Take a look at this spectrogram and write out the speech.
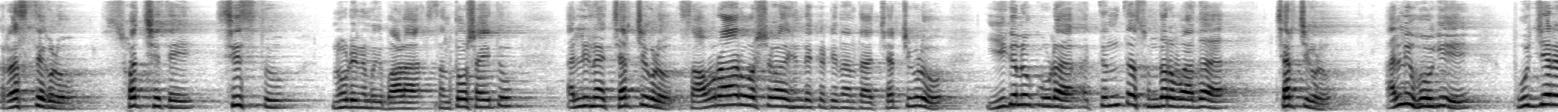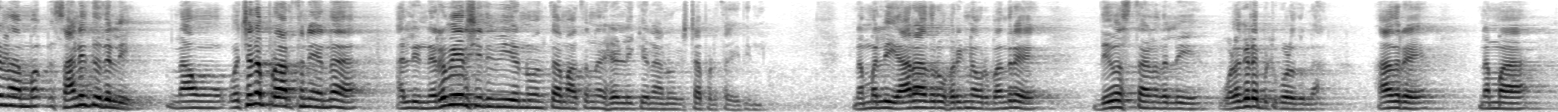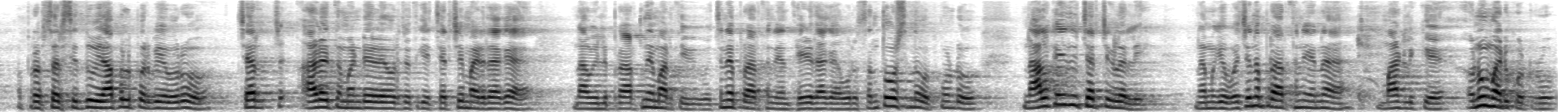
ರಸ್ತೆಗಳು, ಸ್ವಚ್ಛತೆ, ಶಿಸ್ತು ನೋಡಿ ನಮಗೆ ಭಾಳ ಸಂತೋಷ ಆಯಿತು. ಅಲ್ಲಿನ ಚರ್ಚ್ಗಳು, ಸಾವಿರಾರು ವರ್ಷಗಳ ಹಿಂದೆ ಕಟ್ಟಿದಂಥ ಚರ್ಚ್ಗಳು ಈಗಲೂ ಕೂಡ ಅತ್ಯಂತ ಸುಂದರವಾದ ಚರ್ಚ್ಗಳು. ಅಲ್ಲಿ ಹೋಗಿ ಪೂಜ್ಯರ ನಮ್ಮ ಸಾನ್ನಿಧ್ಯದಲ್ಲಿ ನಾವು ವಚನ ಪ್ರಾರ್ಥನೆಯನ್ನು ಅಲ್ಲಿ ನೆರವೇರಿಸಿದ್ವಿ ಅನ್ನುವಂಥ ಮಾತನ್ನು ಹೇಳಲಿಕ್ಕೆ ನಾನು ಇಷ್ಟಪಡ್ತಾ ಇದ್ದೀನಿ. ನಮ್ಮಲ್ಲಿ ಯಾರಾದರೂ ಹೊರಗಿನವರು ಬಂದರೆ ದೇವಸ್ಥಾನದಲ್ಲಿ ಒಳಗಡೆ ಬಿಟ್ಕೊಳ್ಳೋದಿಲ್ಲ ಆದರೆ ನಮ್ಮ ಪ್ರೊಫೆಸರ್ ಸಿದ್ದು ಯಾಪಲ್ ಪರ್ಬಿಯವರು ಚರ್ಚ್, ಆಡಳಿತ ಮಂಡಳಿಯವರ ಜೊತೆಗೆ ಚರ್ಚೆ ಮಾಡಿದಾಗ ನಾವು ಇಲ್ಲಿ ಪ್ರಾರ್ಥನೆ ಮಾಡ್ತೀವಿ, ವಚನ ಪ್ರಾರ್ಥನೆ ಅಂತ ಹೇಳಿದಾಗ ಅವರು ಸಂತೋಷದಿಂದ ಒಪ್ಕೊಂಡು ನಾಲ್ಕೈದು ಚರ್ಚ್ಗಳಲ್ಲಿ ನಮಗೆ ವಚನ ಪ್ರಾರ್ಥನೆಯನ್ನು ಮಾಡಲಿಕ್ಕೆ ಅನುವು ಮಾಡಿಕೊಟ್ರು.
